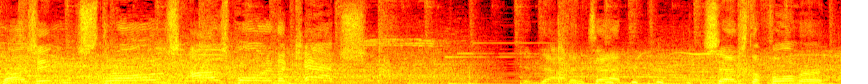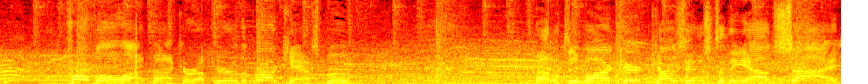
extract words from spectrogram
Cousins throws, Osborn the catch. Down to 10, says the former Pro Bowl linebacker up here in the broadcast booth. Penalty marker, Cousins to the outside.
